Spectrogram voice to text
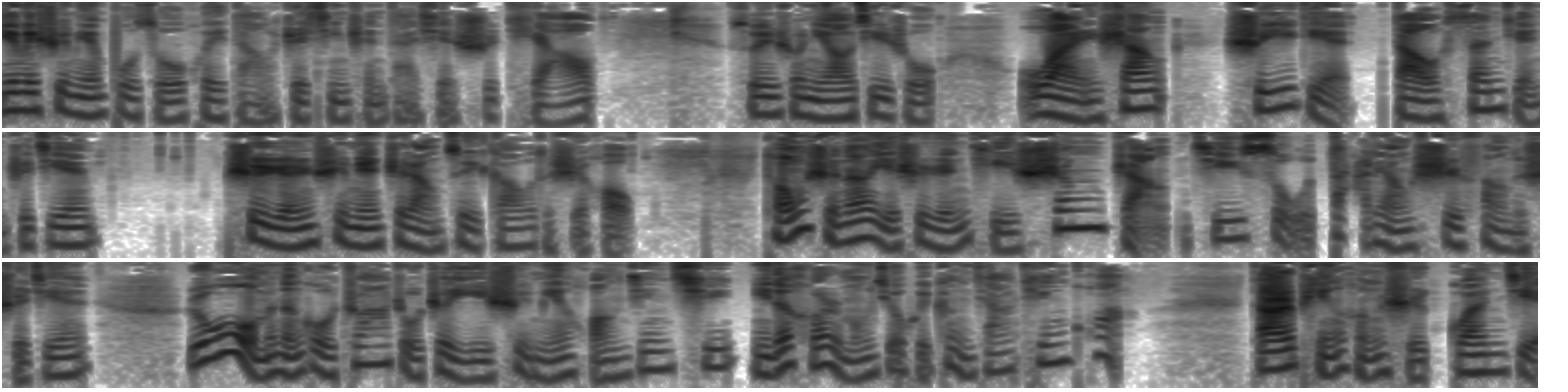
因为睡眠不足会导致新陈代谢失调。所以说，你要记住，晚上十一点到三点之间是人睡眠质量最高的时候。同时呢，也是人体生长激素大量释放的时间。如果我们能够抓住这一睡眠黄金期，你的荷尔蒙就会更加听话。当然，平衡是关键。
